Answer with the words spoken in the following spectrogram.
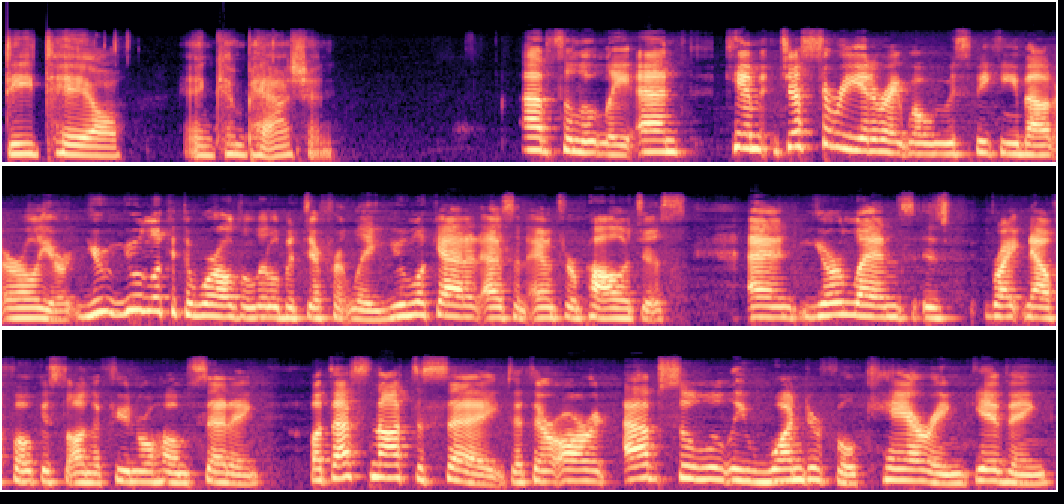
detail and compassion. Absolutely. And Kim, just to reiterate what we were speaking about earlier, you, you look at the world a little bit differently. You look at it as an anthropologist, and your lens is right now focused on the funeral home setting. But that's not to say that there aren't absolutely wonderful, caring, giving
